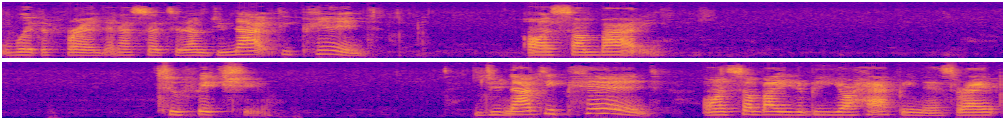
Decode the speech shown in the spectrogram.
with a friend and I said to them, do not depend on somebody to fix you. Do not depend on somebody to be your happiness, right?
